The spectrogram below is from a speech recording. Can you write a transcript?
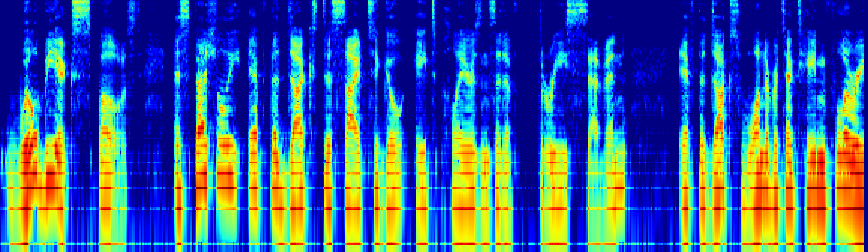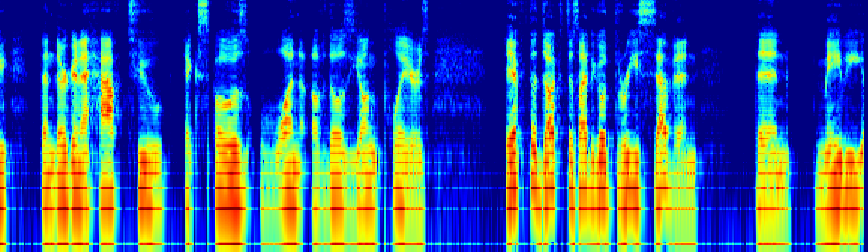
will be exposed, especially if the Ducks decide to go eight players instead of three, seven. If the Ducks want to protect Hayden Fleury, then they're going to have to expose one of those young players. If the Ducks decide to go 3 7, then maybe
